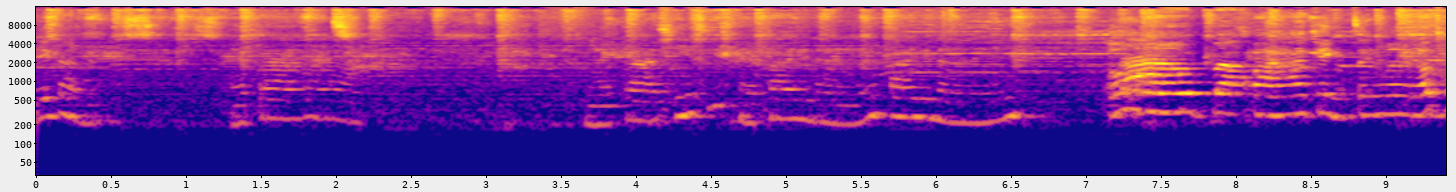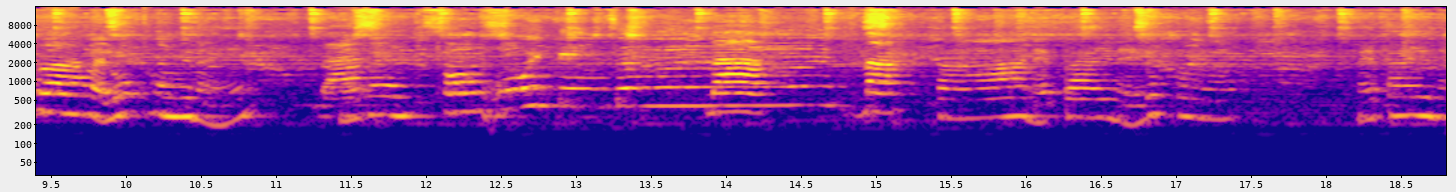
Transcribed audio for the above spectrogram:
ชี้กันไหนปลาไหนปลาชี้สิไหนปลาอยู่ไหนปลาอยู่ไหนโอ้ปลาเก่งจังเลยแล้วธงไหนลูกธงอยู่ไหนไหนธงธงโอ้ยเก่งจังเลยปลาไหนปลาอยู่ไหนลูกปลาไหนปลาอยู่ไหน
